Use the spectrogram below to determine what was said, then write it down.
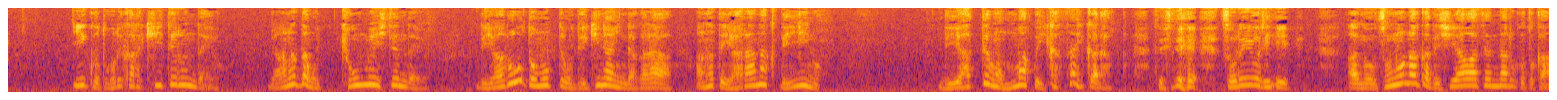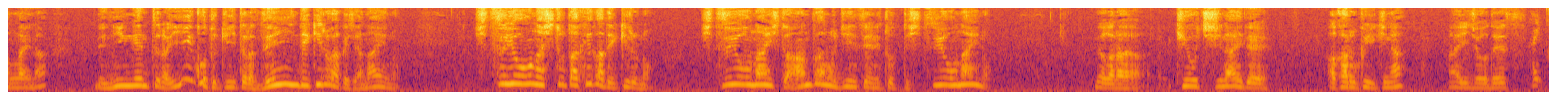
いいこと俺から聞いてるんだよ。であなたも共鳴してんだよ。でやろうと思ってもできないんだからあなたやらなくていいの。でやってもうまくいかないから。でそれよりあのその中で幸せになること考えな。で人間っていうのはいいこと聞いたら全員できるわけじゃないの。必要な人だけができるの。必要ない人はあんたの人生にとって必要ないの。だから気落ちしないで明るく生きな。はい以上です、はい、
